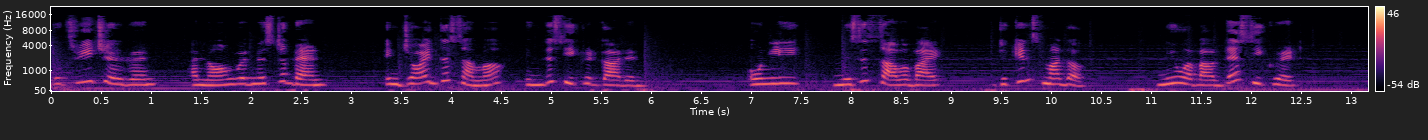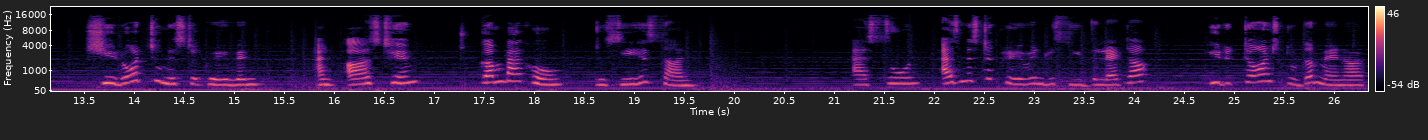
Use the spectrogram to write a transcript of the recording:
The three children, along with Mr. Ben, enjoyed the summer in the secret garden. Only Mrs. Sowerby, Dickon's mother, knew about their secret. She wrote to Mr. Craven and asked him to come back home to see his son. As soon as Mr. Craven received the letter, he returned to the manor,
